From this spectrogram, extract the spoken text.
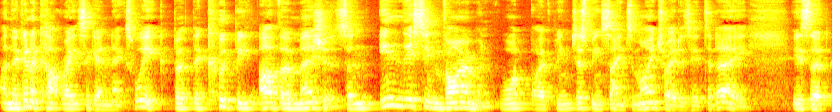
and they're going to cut rates again next week. But there could be other measures. And in this environment, what I've been just been saying to my traders here today is that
